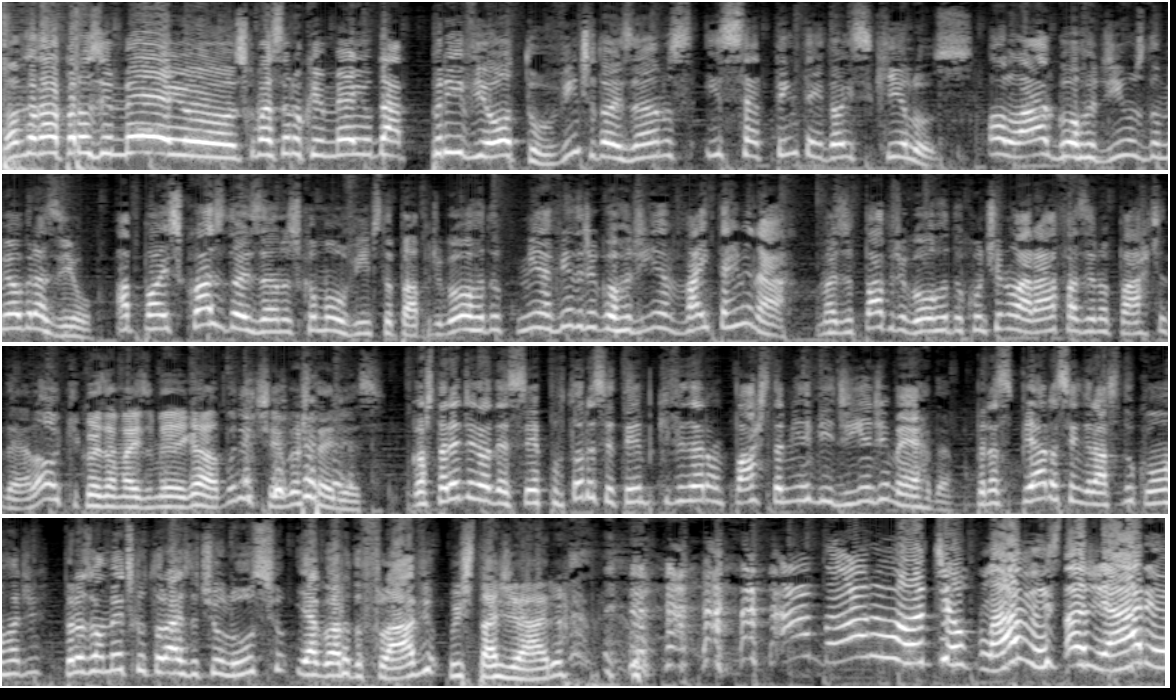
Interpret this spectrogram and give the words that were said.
Vamos agora para os e-mails! Começando com o e-mail da Privioto, 22 anos e 72 quilos. Olá, gordinhos do meu Brasil. Após quase dois anos como ouvinte do Papo de Gordo, minha vida de gordinha vai terminar, mas o Papo de Gordo continuará fazendo parte dela. Oh, que coisa mais meiga! Bonitinho, gostei disso. Gostaria de agradecer por todo esse tempo que fizeram parte da minha vidinha de merda. Pelas piadas sem graça do Conrad, pelos momentos culturais do tio Lúcio e agora do Flávio, o estagiário. Tio Flávio, estagiário!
